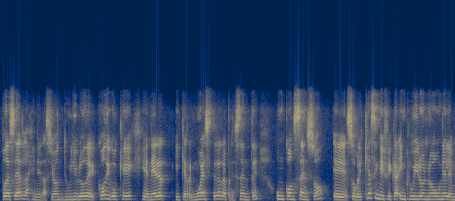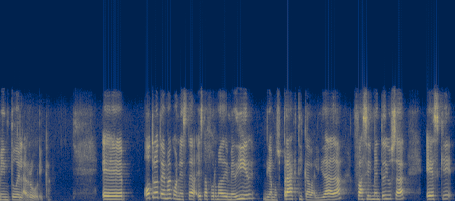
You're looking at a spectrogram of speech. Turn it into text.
puede ser la generación de un libro de código que genere y que muestre, represente un consenso eh, sobre qué significa incluir o no un elemento de la rúbrica. Eh, otro tema con esta, esta forma de medir, digamos, práctica, validada, fácilmente de usar, es que,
